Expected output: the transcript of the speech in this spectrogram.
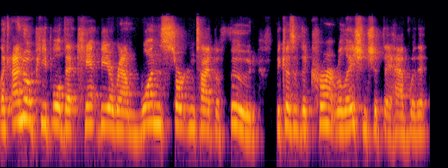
Like I know people that can't be around one certain type of food because of the current relationship they have with it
